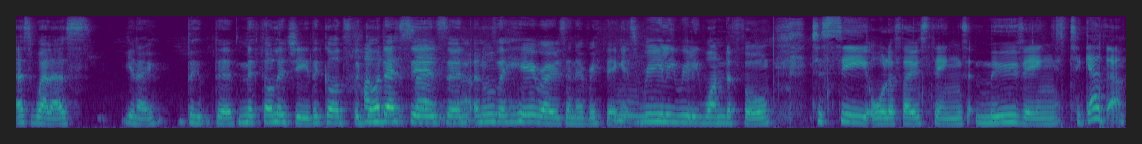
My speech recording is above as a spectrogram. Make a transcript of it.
as well as you know the the mythology, the gods, the goddesses, and, yeah. Mm. and all the heroes and everything. It's really really wonderful to see all of those things moving together.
